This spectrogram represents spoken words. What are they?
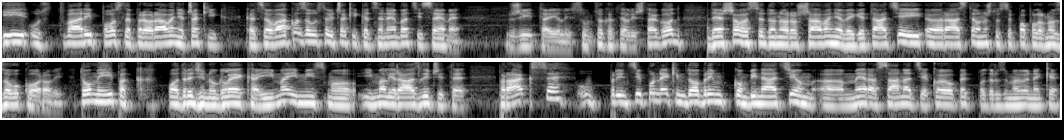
i u stvari posle preoravanja čak i kad se ovako zaustavi, čak i kad se ne baci seme žita ili suncokrta ili šta god, dešava se do narošavanja vegetacije i e, raste ono što se popularno zovu korovi. Tome ipak određenog leka ima i mi smo imali različite prakse, u principu nekim dobrim kombinacijom e, mera sanacije koje opet podrazumevaju neke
